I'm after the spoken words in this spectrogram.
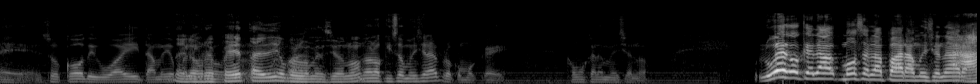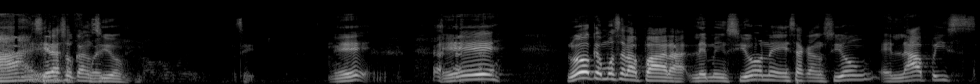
eh, esos códigos ahí está medio lo respeta, y ¿no? dijo, pero lo mencionó. No lo quiso mencionar, pero como que, como que le mencionó. Luego que la Mozart la para mencionar, Ay, hiciera su canción. Sí. Eh, eh. Luego que Mozart la para, le mencione esa canción, el lápiz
